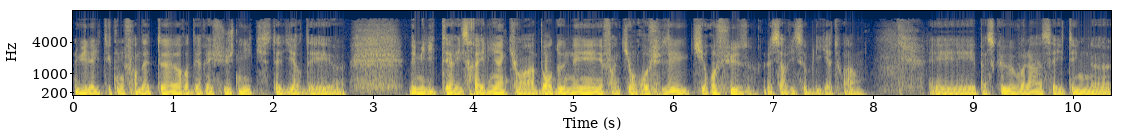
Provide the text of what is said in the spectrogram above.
Lui, il a été cofondateur des réfugiés, c'est-à-dire des, euh, des militaires israéliens qui ont abandonné, enfin qui ont refusé, qui refusent le service obligatoire. Et parce que voilà, ça a été une,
